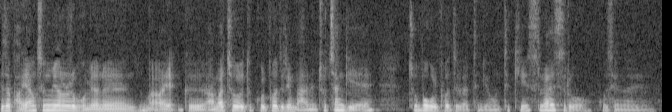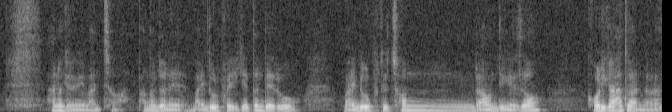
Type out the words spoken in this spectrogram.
그래서 방향 측면으로 보면은 그 아마추어 골퍼들이 많은 초창기에 초보 골퍼들 같은 경우는 특히 슬라이스로 고생을 하는 경향이 많죠. 방금 전에 마인드 골프 얘기했던 대로 마인드 골프도 첫 라운딩에서 거리가 하도 안 나갔,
